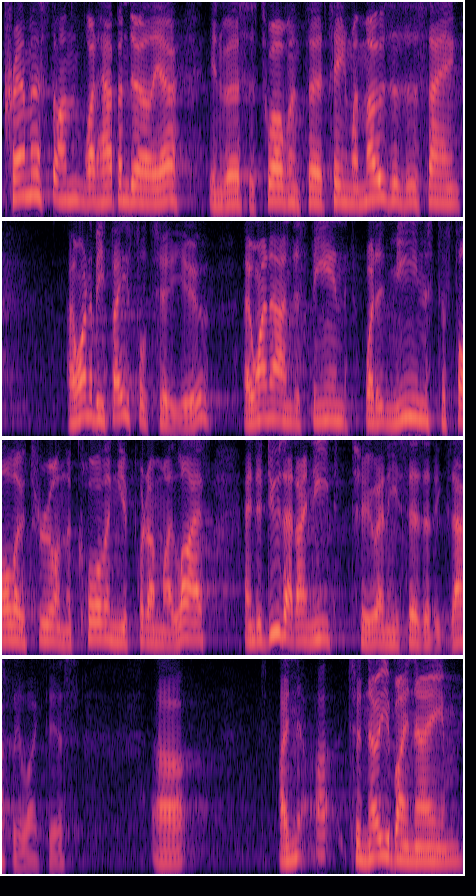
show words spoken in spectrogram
premised on what happened earlier in verses 12 and 13 when Moses is saying, I want to be faithful to you. I want to understand what it means to follow through on the calling you've put on my life. And to do that, I need to, and he says it exactly like this uh, I, uh, to know you by name.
